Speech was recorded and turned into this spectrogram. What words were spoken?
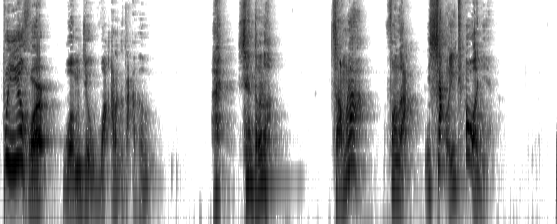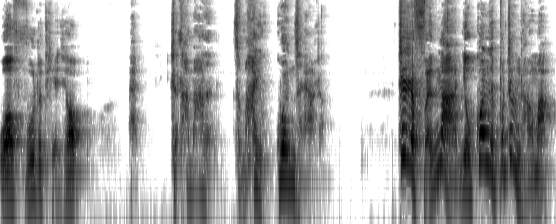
不一会儿，我们就挖了个大坑。哎，先等等，怎么了，疯子？你吓我一跳啊！你，我扶着铁锹。哎，这他妈的怎么还有棺材啊？这，这是坟呐，有棺材不正常吗？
